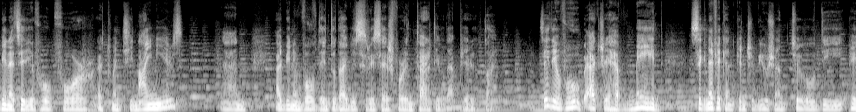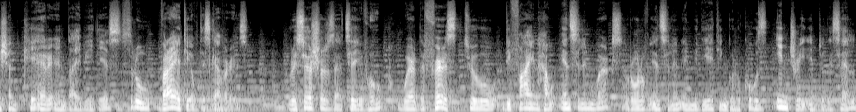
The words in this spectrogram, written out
been at City of Hope for uh, 29 years, and I've been involved into diabetes research for entirety of that period of time. City of Hope actually have made significant contribution to the patient care in diabetes through variety of discoveries. Researchers at City of Hope were the first to define how insulin works, role of insulin in mediating glucose entry into the cell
